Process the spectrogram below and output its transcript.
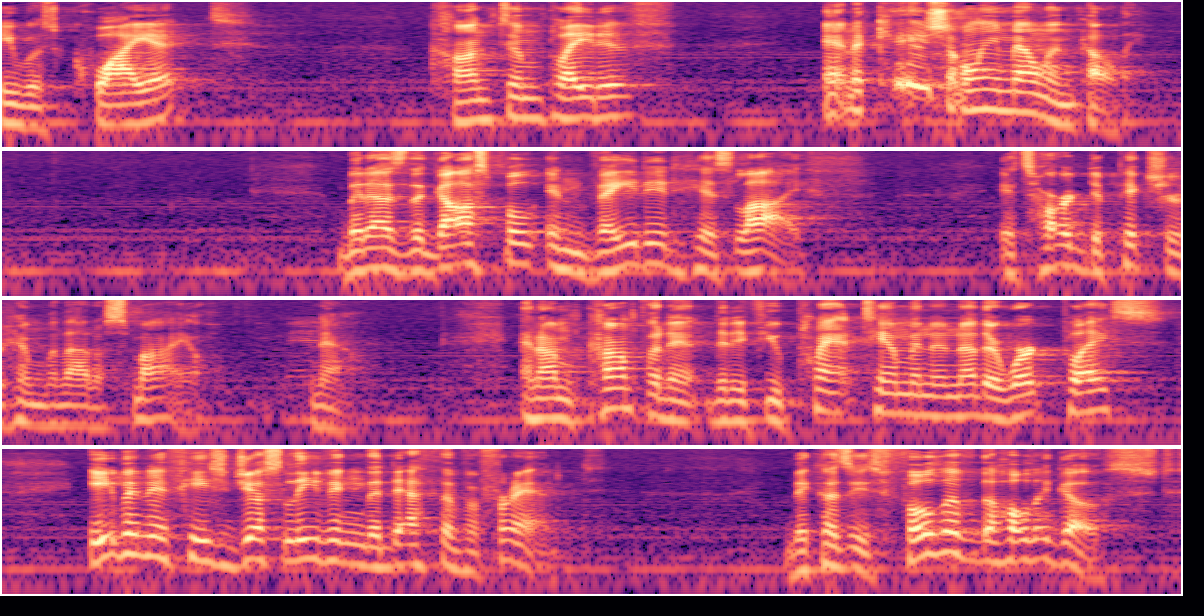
He was quiet, contemplative, and occasionally melancholy. But as the gospel invaded his life, it's hard to picture him without a smile now. And I'm confident that if you plant him in another workplace, even if he's just leaving the death of a friend, because he's full of the Holy Ghost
